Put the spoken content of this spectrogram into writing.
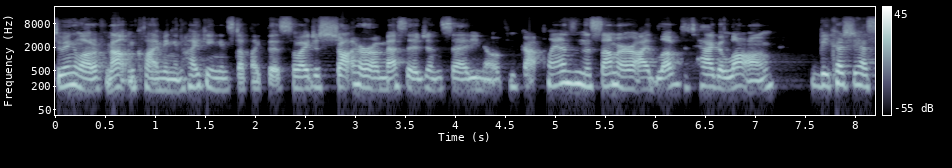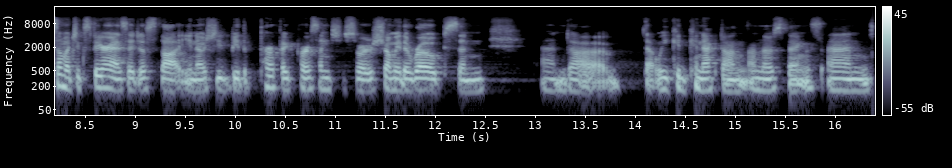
doing a lot of mountain climbing and hiking and stuff like this. So I just shot her a message and said, you know, if you've got plans in the summer, I'd love to tag along. Because she has so much experience, I just thought, you know, she'd be the perfect person to sort of show me the ropes and and uh, that we could connect on on those things. And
